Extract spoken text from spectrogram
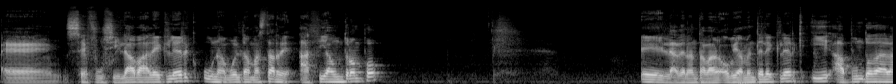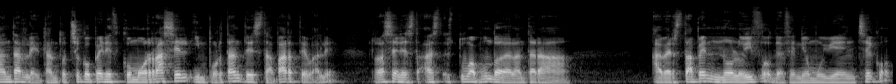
eh, se fusilaba a Leclerc, una vuelta más tarde hacía un trompo. Eh, le adelantaba obviamente Leclerc y a punto de adelantarle tanto Checo Pérez como Russell, importante esta parte, ¿vale? Russell estuvo a punto de adelantar a, Verstappen, no lo hizo, defendió muy bien Checo.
